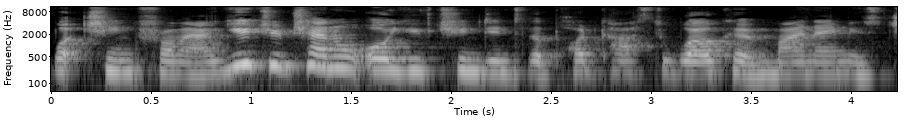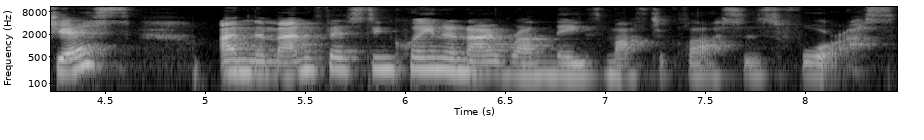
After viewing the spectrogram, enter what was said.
watching from our YouTube channel or you've tuned into the podcast, welcome. My name is Jess. I'm the Manifesting Queen and I run these masterclasses for us.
